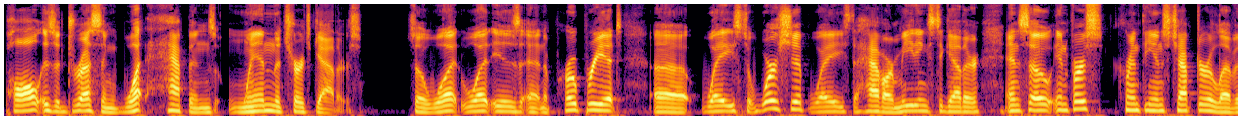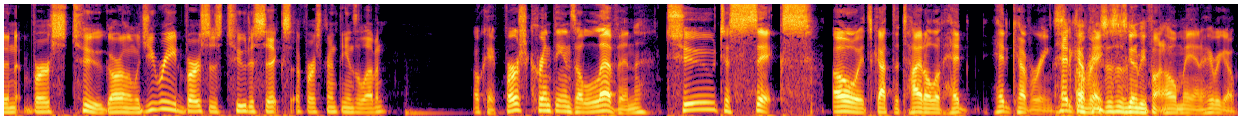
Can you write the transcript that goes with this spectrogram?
Paul is addressing what happens when the church gathers. So what what is an appropriate uh, ways to worship, ways to have our meetings together? And so in First Corinthians chapter 11, verse 2, Garland, would you read verses 2 to 6 of First Corinthians 11? Okay, 1 Corinthians 11, 2 to 6. Oh, it's got the title of head head coverings. Head coverings. Okay. This is going to be fun. Oh, man, here we go.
